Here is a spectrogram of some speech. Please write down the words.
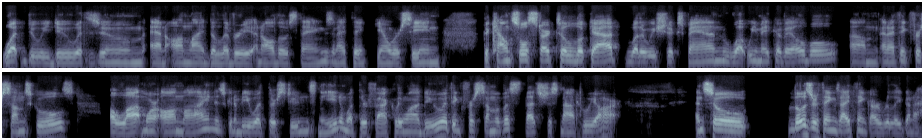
what do we do with Zoom and online delivery and all those things? And I think, you know, we're seeing the council start to look at whether we should expand what we make available. Um, and I think for some schools, a lot more online is going to be what their students need and what their faculty want to do. I think for some of us, that's just not who we are. And so those are things I think are really going to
